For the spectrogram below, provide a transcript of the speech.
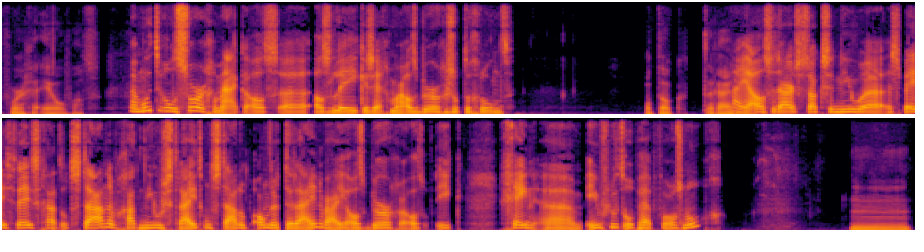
vorige eeuw was. Maar moeten we ons zorgen maken als, eh, als leken, zeg maar, als burgers op de grond? Op welk terrein? Nou ja, als er daar straks een nieuwe space race gaat ontstaan, er gaat nieuwe strijd ontstaan op ander terrein, waar je als burger, als ik, geen invloed op hebt vooralsnog. Hmm.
